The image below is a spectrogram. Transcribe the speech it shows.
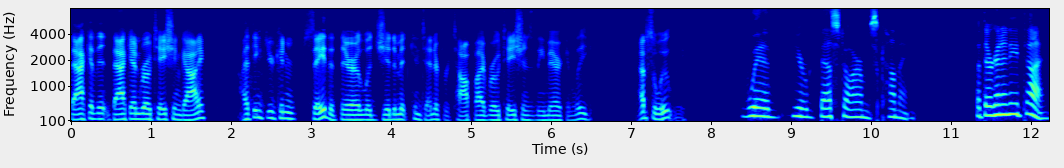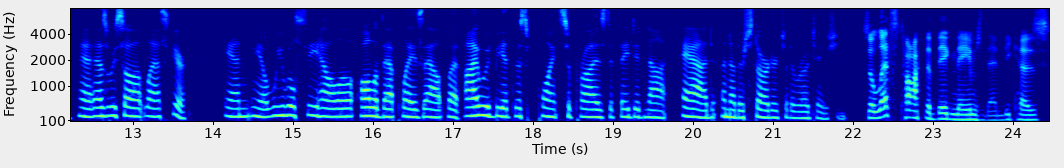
back end back end rotation guy, I think you can say that they're a legitimate contender for top five rotations in the American League. Absolutely. With your best arms coming. But they're going to need time, as we saw last year. And, you know, we will see how all of that plays out. But I would be at this point surprised if they did not add another starter to the rotation. So let's talk the big names then, because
